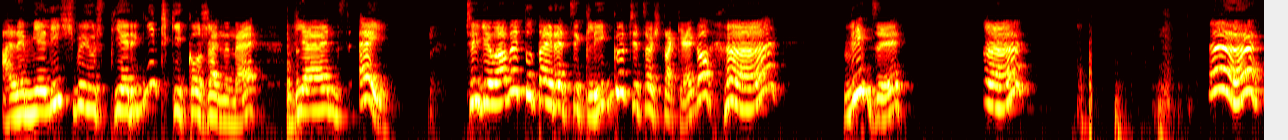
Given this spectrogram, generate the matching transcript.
Ale mieliśmy już pierniczki korzenne, więc ej, czy nie mamy tutaj recyklingu, czy coś takiego? Ha? Widzę. E? E?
